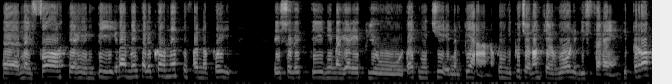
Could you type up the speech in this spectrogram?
eh, nel forte, riempiva, mentre le cornette fanno poi dei solettini magari più tecnici nel piano, quindi qui c'erano anche ruoli differenti, però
